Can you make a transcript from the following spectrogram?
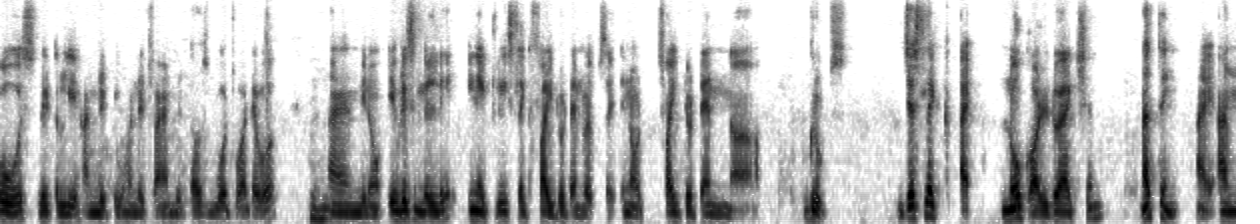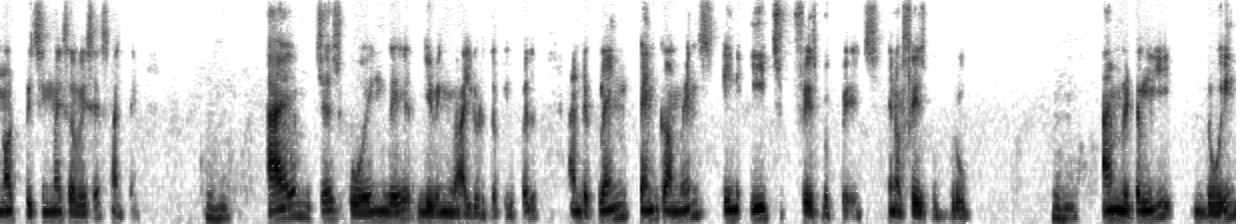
posts literally 100 200 500000 words whatever. Mhm. and you know every single day in at least like 5 to 10 website you know 5 to 10 uh, groups. Just like I, no call to action nothing. I i'm not pitching my services nothing. Mhm. i am just going there giving value to the people and replying 10 comments in each facebook page you know facebook group. Mhm. i'm literally doing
